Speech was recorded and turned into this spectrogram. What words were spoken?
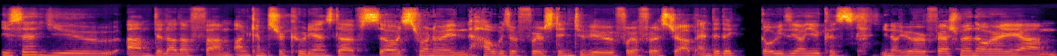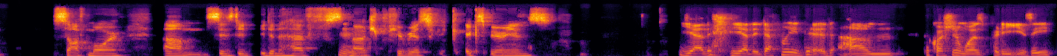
you said you um, did a lot of um, on-campus recruiting and stuff. So just wondering, how was your first interview for your first job, and did it go easy on you? Because you know you're a freshman or a um, sophomore, um, since you, didn't have mm. much previous experience. Yeah, they, yeah, they definitely did. Um, the question was pretty easy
